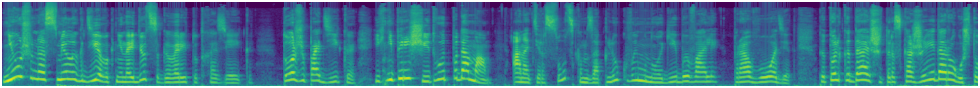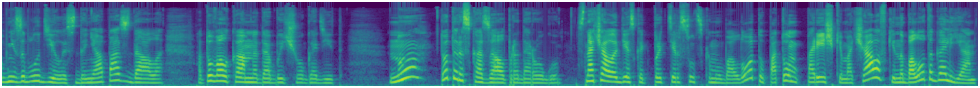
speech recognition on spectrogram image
Не уж у нас смелых девок не найдется, говорит тут хозяйка. Тоже поди-ка, их не пересчитывают по домам. А на Терсудском за клюквой многие бывали. Проводят. Ты только дальше-то расскажи ей дорогу, чтобы не заблудилась, да не опоздала. А то волкам на добычу угодит. Ну, тот и рассказал про дорогу. Сначала, дескать, по Терсудскому болоту, потом по речке Мочаловки на болото Гальян.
